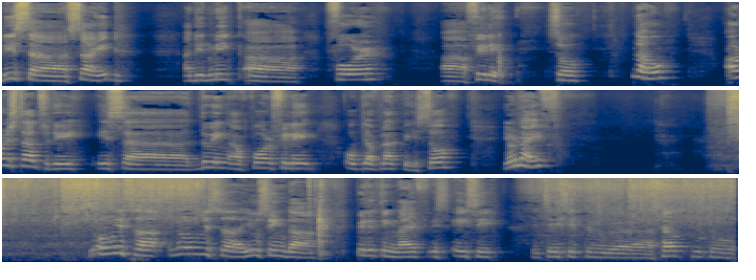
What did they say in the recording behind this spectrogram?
this uh, side and then make uh, four uh, fillet. So now our style today is uh, doing a four fillet of the flatfish. So your knife, you always uh, you always uh, using the filleting knife is easy. It's easy to uh, help you to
